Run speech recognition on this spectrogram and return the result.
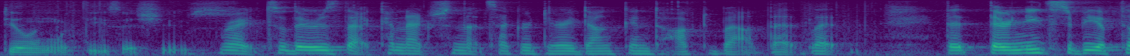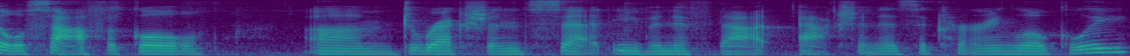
dealing with these issues. Right. So there is that connection that Secretary Duncan talked about that that, that there needs to be a philosophical um, direction set, even if that action is occurring locally.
